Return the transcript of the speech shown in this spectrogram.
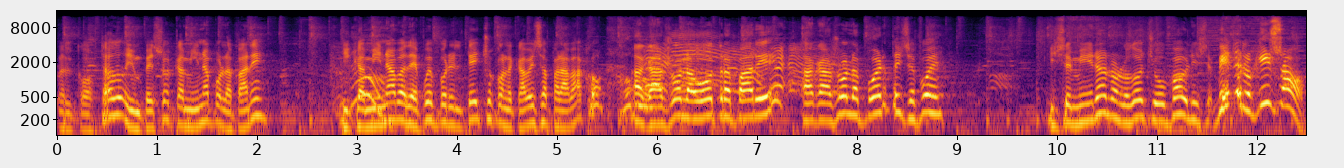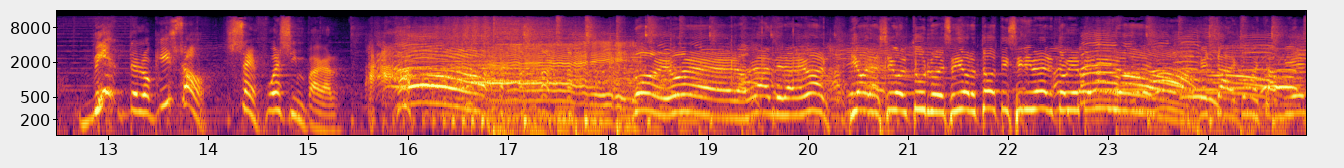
al costado y empezó a caminar por la pared. Y caminaba después por el techo con la cabeza para abajo. Agarró la otra pared, agarró la puerta y se fue. Y se miraron los dos chupados y le dice, ¿viste lo que hizo? ¿Viste lo que hizo? Se fue sin pagar. ¡Ay! Muy bueno, grande el alemán. Y ahora llegó el turno del señor Toti Siliberto, bienvenido. ¿Qué tal? ¿Cómo están? ¿Bien?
